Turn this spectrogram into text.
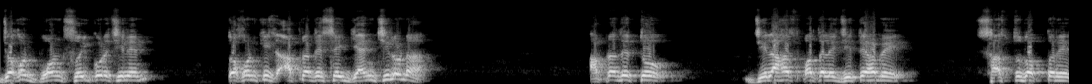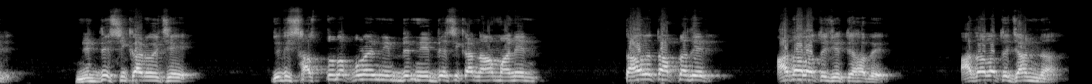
যখন বন্ড সই করেছিলেন, তখন কি আপনাদের সেই জ্ঞান ছিল না? আপনাদের তো জেলা হাসপাতালে যেতে হবে। স্বাস্থ্য দপ্তরের নির্দেশিকা রয়েছে। যদি স্বাস্থ্য দপ্তরের নির্দে- নির্দেশিকা না মানেন, তাহলে তো আপনাদের আদালতে যেতে হবে। আদালতে যান না।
